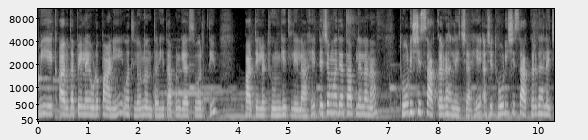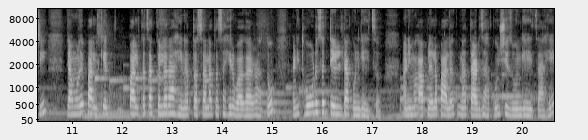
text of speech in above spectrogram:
मी एक अर्धा पेला एवढं पाणी वतलं. नंतर इथं आपण गॅसवरती पातेलं ठेवून घेतलेलं आहे. त्याच्यामध्ये आता आपल्याला ना थोडीशी साखर घालायची आहे. अशी थोडीशी साखर घालायची. त्यामुळे पालके पालकाचा कलर आहे ना तसा ना तसा हिरवागार राहतो आणि थोडंसं तेल टाकून घ्यायचं. आणि मग आपल्याला पालक ना ताट झाकून शिजवून घ्यायचं आहे.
